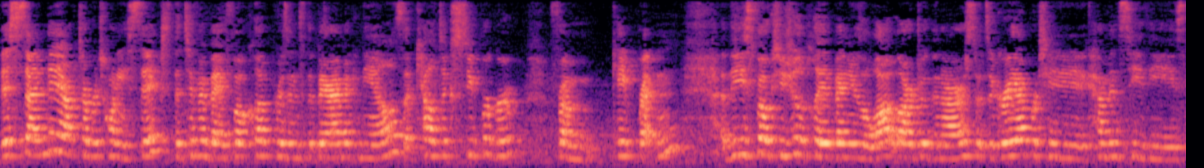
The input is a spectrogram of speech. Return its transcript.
This Sunday, October 26th, the Tiffin Bay Folk Club presents the Barra MacNeils, a Celtic supergroup from Cape Breton. These folks usually play at venues a lot larger than ours, so it's a great opportunity to come and see these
